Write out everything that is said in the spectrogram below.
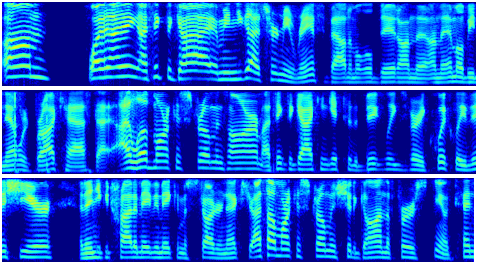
Um, well, I think I think the guy. I mean, you guys heard me rant about him a little bit on the on the MLB Network broadcast. I, I love Marcus Stroman's arm. I think the guy can get to the big leagues very quickly this year, and then you could try to maybe make him a starter next year. I thought Marcus Stroman should have gone the first, you know, 10,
